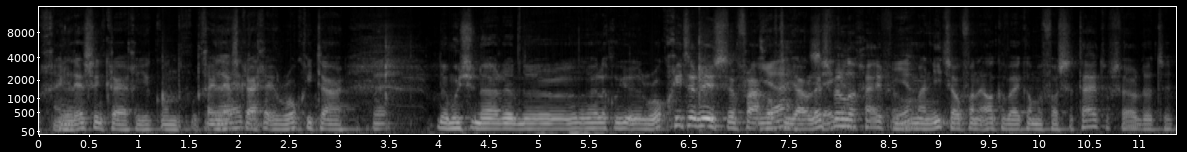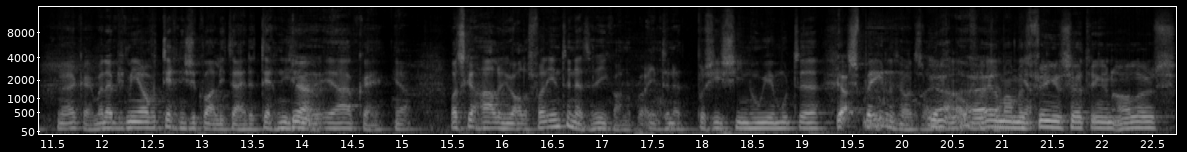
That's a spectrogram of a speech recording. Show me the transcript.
geen Ja. les in krijgen. Je kon geen Nee, les krijgen in rockgitaar. Nee. Dan moest je naar een, eh, een hele goede rockgitarist en vragen Ja, of hij jou les zeker. wilde geven. Ja. Maar niet zo van elke week aan mijn vaste tijd of zo. Dat, eh, Nee, oké. Maar dan heb je het meer over technische kwaliteiten. Technische, Ja. ja, oké. ja. Wat ze halen nu alles van internet. Hè? Je kan op internet precies zien hoe je moet eh, spelen. Zo. Dat is ja, helemaal met ja. fingersetting en alles.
